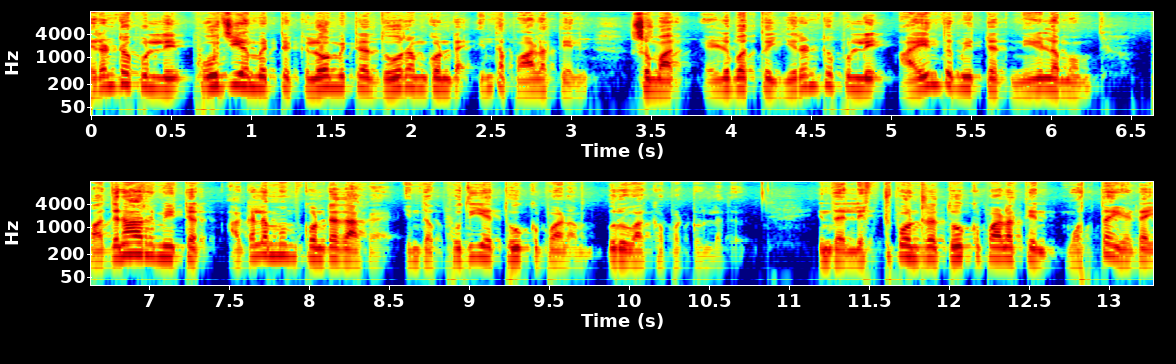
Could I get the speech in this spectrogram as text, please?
இரண்டு புள்ளி பூஜ்ஜியம் எட்டு கிலோமீட்டர் தூரம் கொண்ட இந்த பாலத்தில் சுமார் எழுபத்து இரண்டு புள்ளி ஐந்து மீட்டர் நீளமும் பதினாறு மீட்டர் அகலமும் கொண்டதாக இந்த புதிய தூக்கு பாலம் உருவாக்கப்பட்டுள்ளது. இந்த லிஃப்ட் போன்ற தூக்கு பாலத்தின் மொத்த எடை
